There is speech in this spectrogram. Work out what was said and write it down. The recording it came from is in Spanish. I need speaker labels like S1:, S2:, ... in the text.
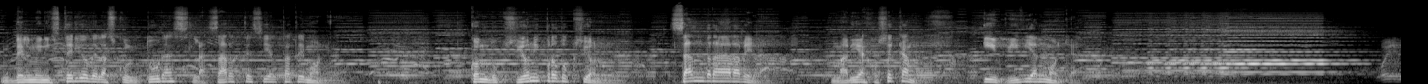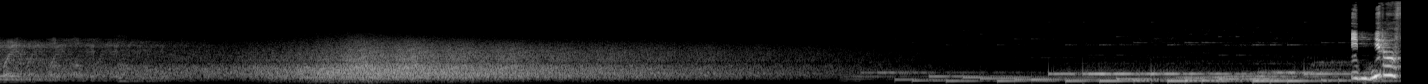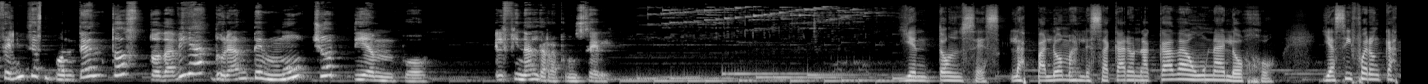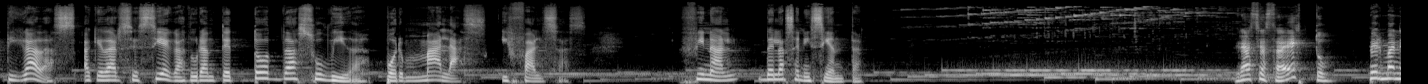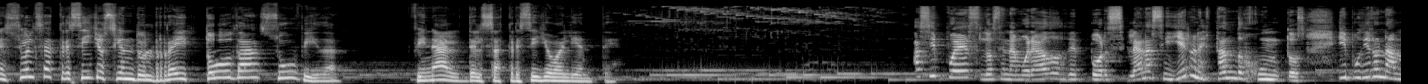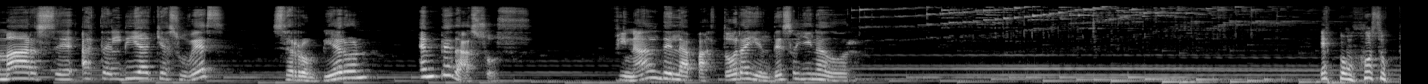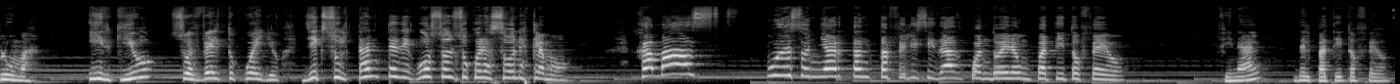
S1: del Ministerio de las Culturas, las Artes y el Patrimonio. Conducción y producción, Sandra Aravena, María José Camos y Vivian Moya.
S2: Vivieron felices y contentos todavía durante mucho tiempo. El final de Rapunzel.
S3: Y entonces las palomas le sacaron a cada una el ojo, y así fueron castigadas a quedarse ciegas durante toda su vida por malas y falsas. Final de la Cenicienta.
S4: Gracias a esto, permaneció el sastrecillo siendo el rey toda su vida. Final del sastrecillo valiente.
S2: Así pues, los enamorados de porcelana siguieron estando juntos y pudieron amarse hasta el día que a su vez se rompieron en pedazos. Final de La pastora y el desollinador.
S4: Esponjó sus plumas, irguió su esbelto cuello y exultante de gozo en su corazón exclamó, Jamás pude soñar tanta felicidad cuando era un patito feo. Final del patito feo.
